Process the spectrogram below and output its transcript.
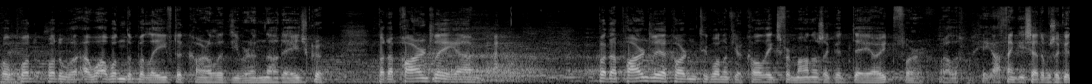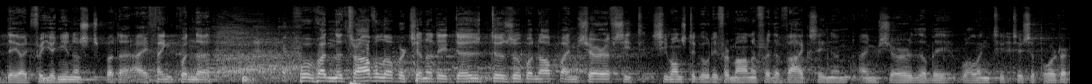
Well, what, what, I wouldn't have believed that, Carál, that you were in that age group. But apparently, um, but apparently, according to one of your colleagues, Fermanagh is a good day out for, well, he, I think he said it was a good day out for unionists, but I, I think when the, when the travel opportunity does, does open up, I'm sure if she, she wants to go to Fermanagh for the vaccine, I'm, I'm sure they'll be willing to, to support her.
